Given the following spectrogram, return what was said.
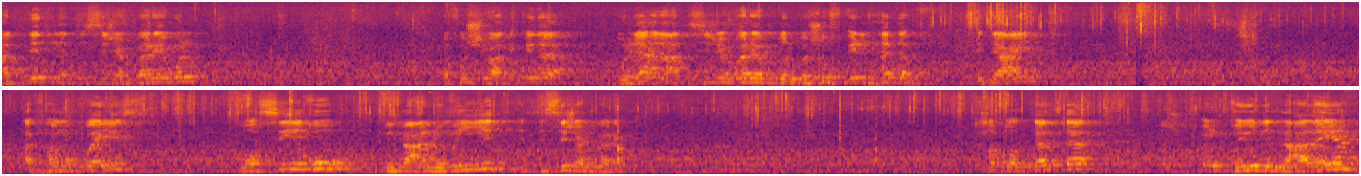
حددنا ال decision variable بخش بعد كده بناء على ال decision variable دول بشوف إيه الهدف بتاعي. أفهمه كويس. وأصيغه بمعلومية ال decision variable الخطوة الثالثه بشوف إيه القيود اللي عليا.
